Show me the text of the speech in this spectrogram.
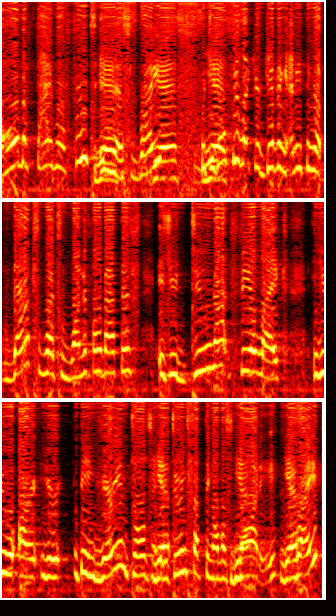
all the fiber fruits Yes, in this, right? yes, But you don't feel like you're giving anything up. That's what's wonderful about this is you do not feel like you are you're being very indulgent. Yep. You're doing something almost Yep. naughty, Yes. right?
